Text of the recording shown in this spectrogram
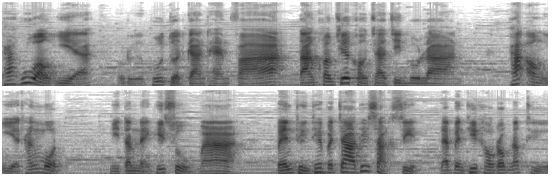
พระผู้อองเอีย หรือผู้ตรวจการแทนฟ้า ตามความเชื่อของชาวจีนโบราณ พระอองเอียทั้งหมด มีตำแหน่งที่สูงมาก เป็นถึงเทพเจ้าที่ศักดิ์สิทธิ์และเป็นที่เคารพนับถือ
